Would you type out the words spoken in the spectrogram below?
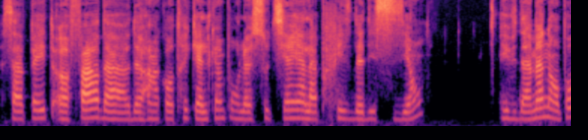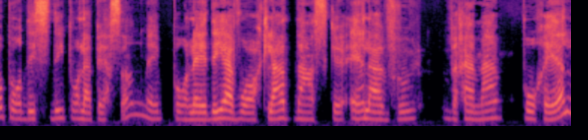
ça peut être offert de, rencontrer quelqu'un pour le soutien à la prise de décision. Évidemment, non pas pour décider pour la personne, mais pour l'aider à voir clair dans ce qu'elle elle veut vraiment pour elle.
